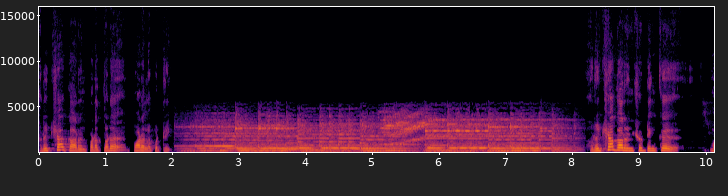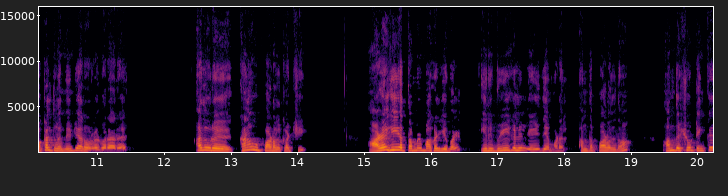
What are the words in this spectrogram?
ரிக்ஷாக்காரன் படத்தோட பாடலை பற்றி. ரிக்ஷாக்காரன் ஷூட்டிங்க்கு மக்கள் தலைமை எம்ஜிஆர் அவர்கள் வராரு. அது ஒரு கனவு பாடல் காட்சி. அழகிய தமிழ் மகள் இவள் இரு விழிகளில் எழுதிய மடல். அந்த பாடல் தான் அந்த ஷூட்டிங்க்கு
